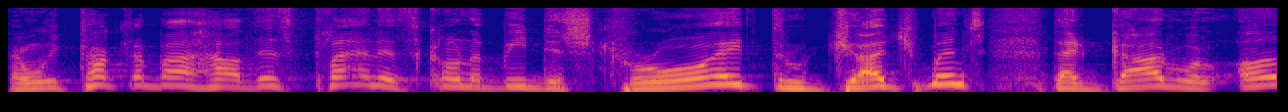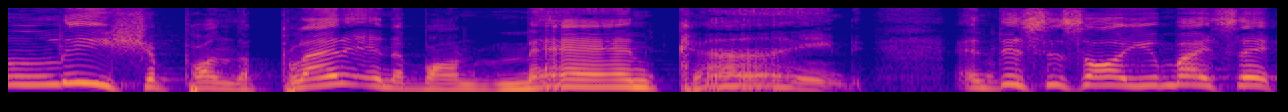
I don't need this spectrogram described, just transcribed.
And we talked about how this planet is going to be destroyed through judgments that God will unleash upon the planet and upon mankind. And this is all you might say,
